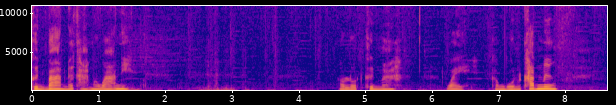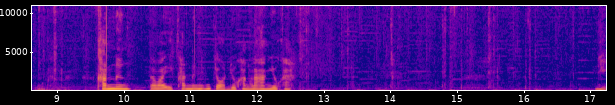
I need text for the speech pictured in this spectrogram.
ขึ้นบ้านนะค่ะเมื่อวานนี่ เอารถขึ้นมา ไว้ข้างบนคันหนึ่งคันหนึ่งแต่ว่าอีกคันหนึ่งยังจอดอยู่ข้างล่างอยู่ค่ะ นี่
